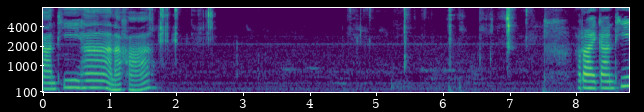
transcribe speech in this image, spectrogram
การที่ 5 นะคะ รายการที่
